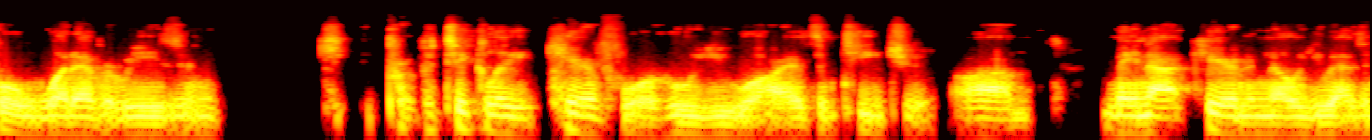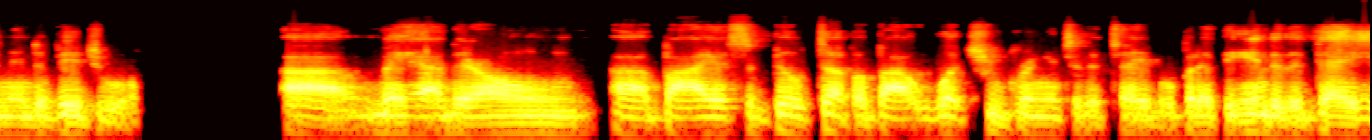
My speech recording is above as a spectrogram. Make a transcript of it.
for whatever reason, particularly care for who you are as a teacher, um, may not care to know you as an individual, uh, may have their own uh, bias built up about what you bring into the table. But at the end of the day,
